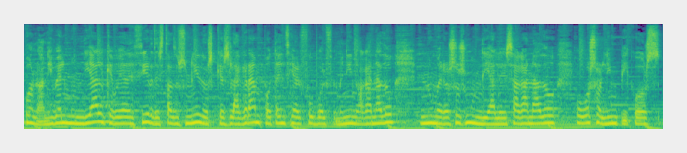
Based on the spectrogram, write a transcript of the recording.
bueno, a nivel mundial, que voy a decir, de Estados Unidos, que es la gran potencia del fútbol femenino, ha ganado numerosos mundiales, ha ganado Juegos Olímpicos,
